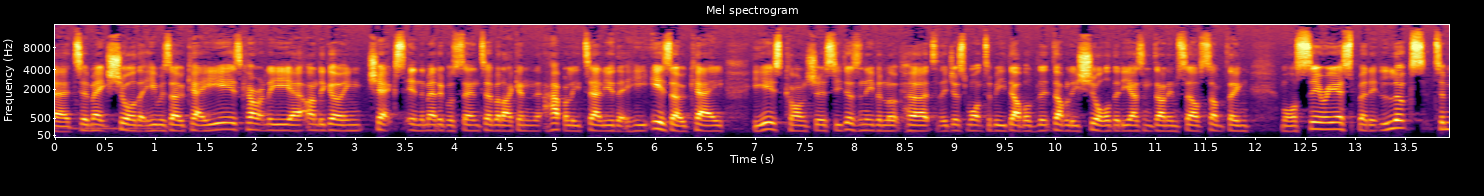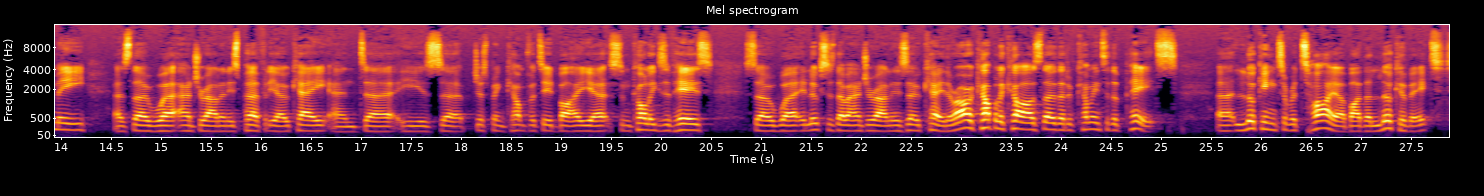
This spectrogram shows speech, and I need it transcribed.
uh, to make sure that he was okay. He is currently uh, undergoing checks in the medical center, but I can happily tell you that he is okay. He is conscious. He doesn't even look hurt. They just want to be doubly sure that he hasn't done himself something more serious. But it looks to me as though uh, Andrew Allen is perfectly okay, and uh, he has uh, just been comforted by uh, some colleagues of his. So it looks as though Andrew Allen is okay. There are a couple of cars, though, that have come into the pits looking to retire by the look of it.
